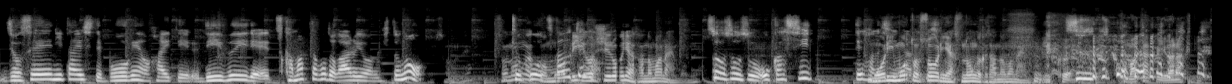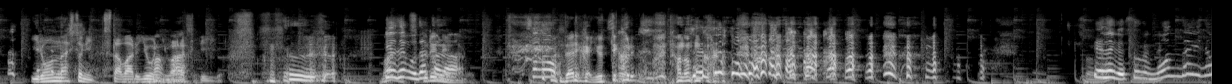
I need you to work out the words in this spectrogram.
女性に対して暴言を吐いている DV で捕まったことがあるような人の、そうね。その音楽を森喜朗には頼まないもんね。そうそうそう、おかしいって話森元総理にはその音楽頼まないもんね。細かく言わなくていい。いろんな人に伝わるように言わなくていいよ。うん。いやでもだからその、誰か言ってくれ。頼むから。いや、だからその問題の、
